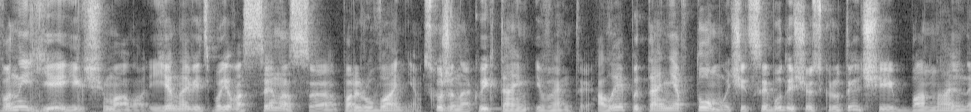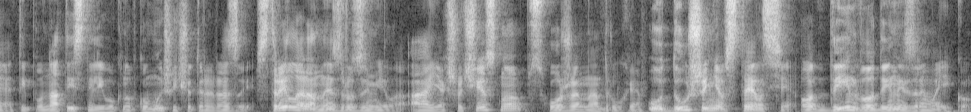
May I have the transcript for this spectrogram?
Вони є, їх чимало. Є навіть бойова сцена з е, парируванням, схоже на квіктайм івенти. Але питання в тому, чи це буде щось круте, чи банальне, типу натисни ліву кнопку миші чотири рази. З трейлера не зрозуміло, а якщо чесно, схоже на друге. Удушення в стелсі один в один із ремейку.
